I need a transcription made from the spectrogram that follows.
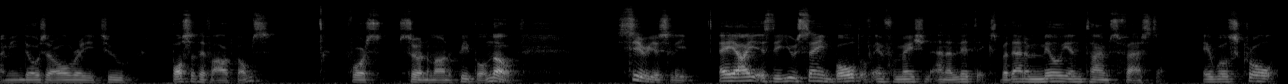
I mean, those are already two positive outcomes for a certain amount of people. No, seriously, AI is the Usain Bolt of information analytics, but then a million times faster. It will scroll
